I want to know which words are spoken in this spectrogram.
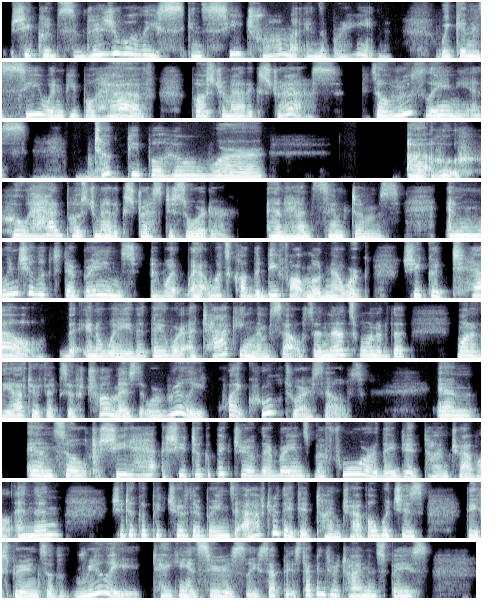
she could visually can see trauma in the brain we can see when people have post traumatic stress. So Ruth Lanius took people who were uh, who who had post traumatic stress disorder and had symptoms, and when she looked at their brains, what what's called the default mode network, she could tell that in a way that they were attacking themselves, and that's one of the one of the after effects of trauma is that we're really quite cruel to ourselves. And and so she ha- she took a picture of their brains before they did time travel and then she took a picture of their brains after they did time travel which is the experience of really taking it seriously step- stepping through time and space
